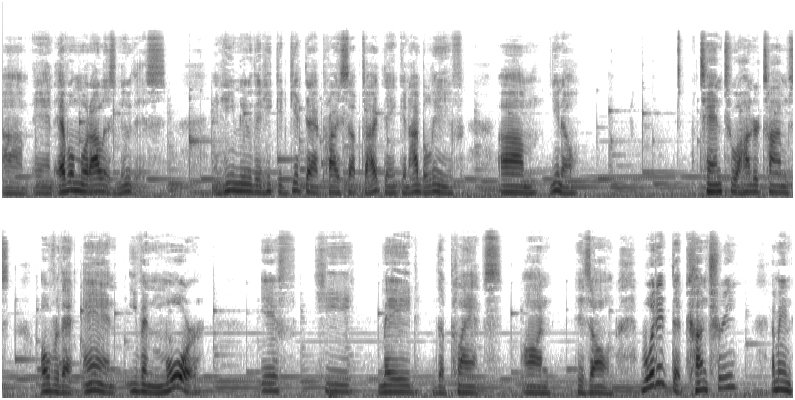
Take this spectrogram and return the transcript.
Um, and Evo Morales knew this and he knew that he could get that price up to I think and I believe um, you know 10 to 100 times over that and even more if he made the plants on his own. Wouldn't the country I mean,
